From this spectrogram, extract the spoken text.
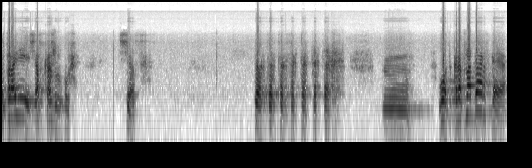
э, правее, сейчас скажу. Сейчас. Так, так, так, так, так, так, так. Вот, Краснодарская,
